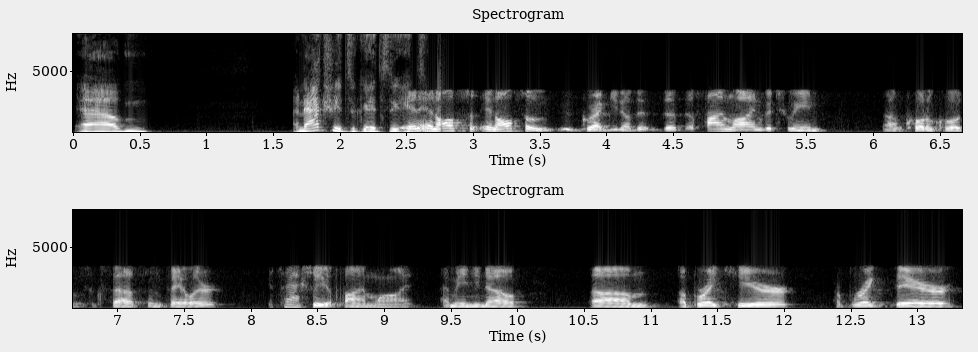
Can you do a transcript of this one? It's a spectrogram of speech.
Um, and actually, it's it's, it's and, and also and also, Greg, you know, the the, the fine line between um, quote unquote success and failure. It's actually a fine line. I mean, you know, um, a break here, a break there,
